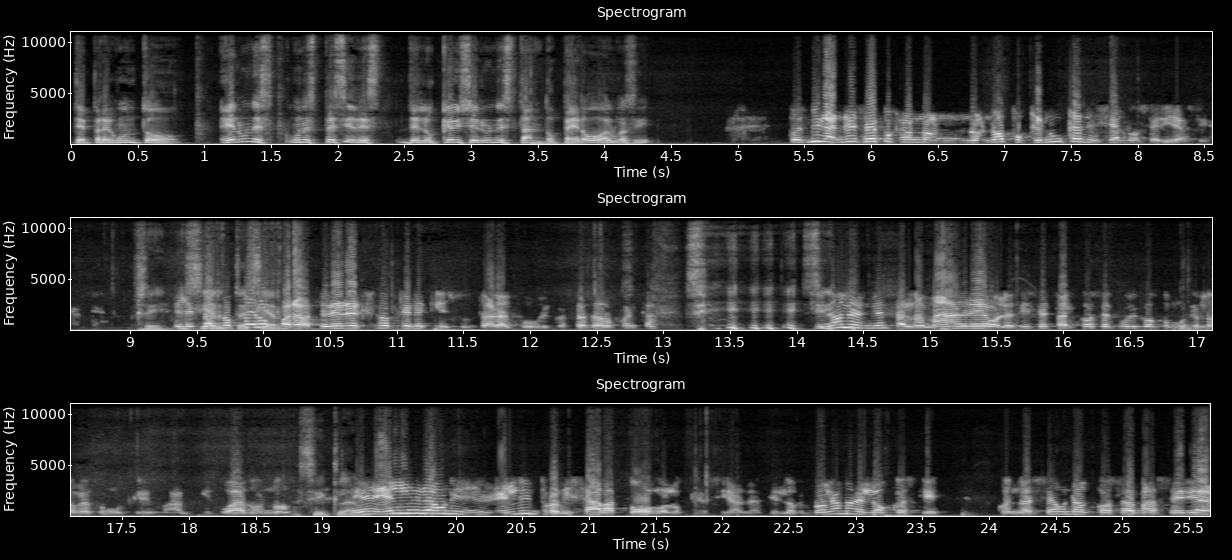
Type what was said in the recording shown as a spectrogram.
te pregunto, ¿era una, una especie de, de lo que hoy sería un estandopero o algo así? Pues mira, en esa época no, no, no porque nunca decía groserías, fíjate. Sí, El es cierto, es estandopero cierto. para tener éxito tiene que insultar al público, ¿estás dado cuenta? Sí, Si sí. no les mientan la madre o les dice tal cosa, el público como que lo ve como que antiguado, ¿no? Sí, claro. Él, él era un, él improvisaba todo lo que hacía. El problema del loco es que cuando hacía una cosa más seria,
